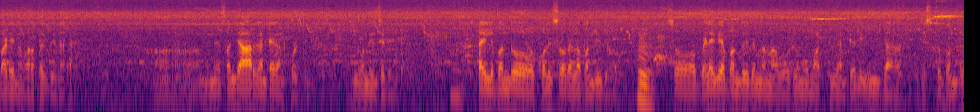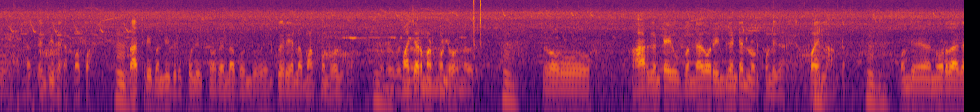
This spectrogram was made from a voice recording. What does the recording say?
ಬಾಡಿನ ಹೊರ ತೆಗೆದಿದ್ದಾರೆ. ನಿನ್ನೆ ಸಂಜೆ ಆರು ಗಂಟೆಗೆ ಅಂದ್ಕೊಳ್ತೀನಿ ಈ ಒಂದು ಇನ್ಸಿಡೆಂಟ್ ಇಲ್ಲಿ ಬಂದು ಪೊಲೀಸವರೆಲ್ಲ ಬಂದಿದ್ದರು ಸೊ ಬೆಳಗ್ಗೆ ಬಂದು ಇದನ್ನು ನಾವು ರಿಮೂವ್ ಮಾಡ್ತೀವಿ ಅಂತೇಳಿ ಈಗ ಎಷ್ಟು ಬಂದು ಎಲ್ಲ ತೆಗೆದಿದ್ದಾರೆ ಪಾಪ. ರಾತ್ರಿ ಬಂದಿದ್ದರು ಪೊಲೀಸ್ನವರೆಲ್ಲ ಬಂದು ಎನ್ಕ್ವೈರಿ ಎಲ್ಲ ಮಾಡ್ಕೊಂಡು ಹೋದರು. ಮಜಾರ್ ಮಾಡ್ಕೊಂಡು ಅವರು ಆರು ಗಂಟೆಗೆ ಬಂದಾಗ ಅವ್ರು ಎಂಟು ಗಂಟೆಲಿ ನೋಡ್ಕೊಂಡಿದ್ದಾರೆ ಅಪ್ಪ ಇಲ್ಲ ಅಂತ ಒಂದು ನೋಡಿದಾಗ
